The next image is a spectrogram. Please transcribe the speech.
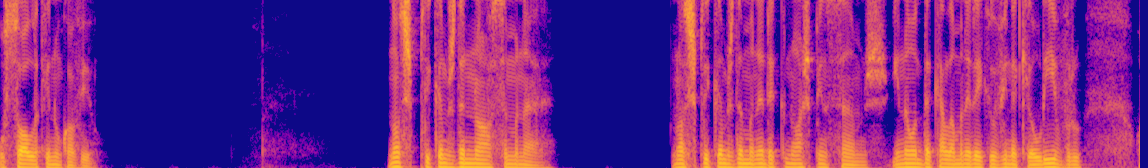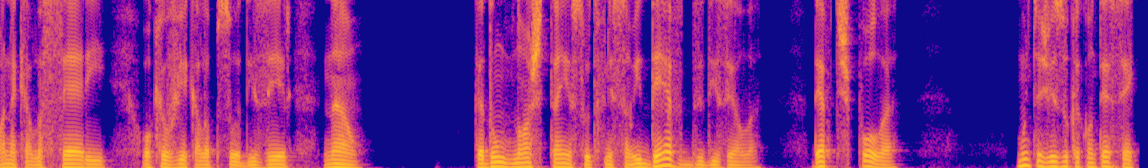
o sol a quem nunca ouviu? Nós explicamos da nossa maneira. Nós explicamos da maneira que nós pensamos e não daquela maneira que eu vi naquele livro ou naquela série ou que eu vi aquela pessoa dizer. Não. Cada um de nós tem a sua definição e deve de dizê-la, deve de expô-la. Muitas vezes o que acontece é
